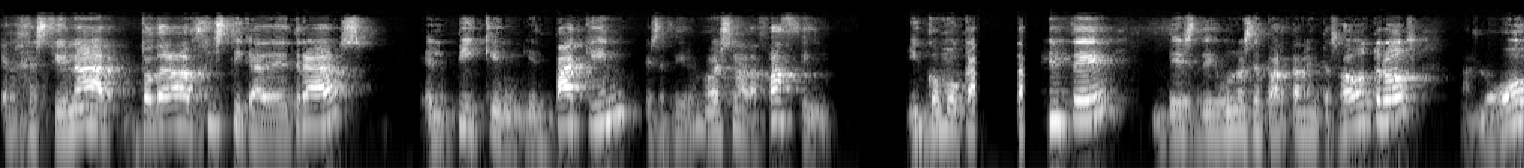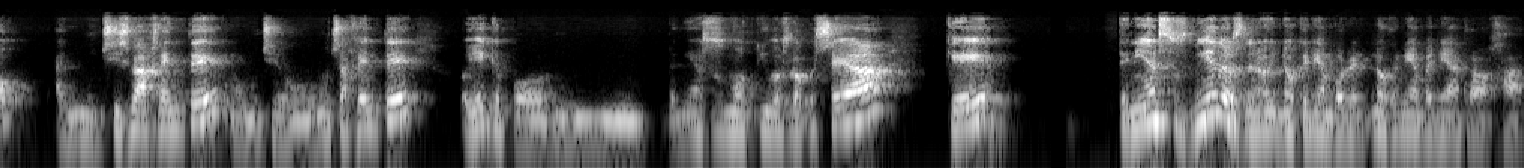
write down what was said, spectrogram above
el gestionar toda la logística de detrás, el picking y el packing, es decir, no es nada fácil. Y cómo cambia la gente desde unos departamentos a otros, más luego hay muchísima gente, mucha gente, oye, que por tenía sus motivos, lo que sea, que tenían sus miedos de no, no querían, no querían venir a trabajar,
